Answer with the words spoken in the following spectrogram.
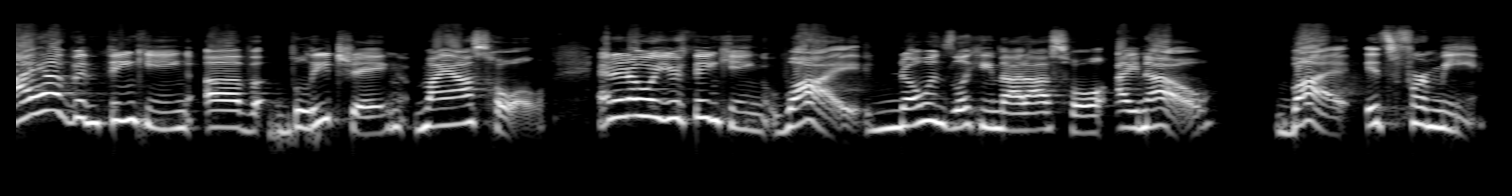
I have been thinking of bleaching my asshole. And I know what you're thinking. Why? No one's licking that asshole. I know, but it's for me.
